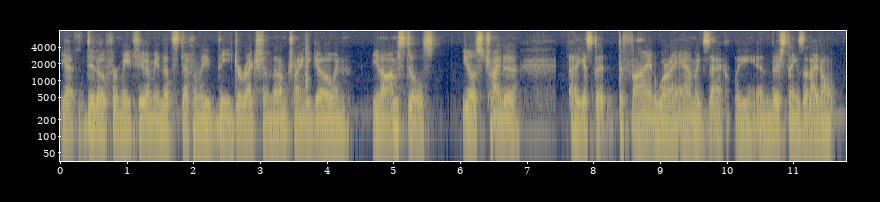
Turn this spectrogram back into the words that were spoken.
yeah, ditto for me too. I mean, that's definitely the direction that I'm trying to go, and you know, I'm still, you know, trying to, I guess, to define where I am exactly. And there's things that I don't,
